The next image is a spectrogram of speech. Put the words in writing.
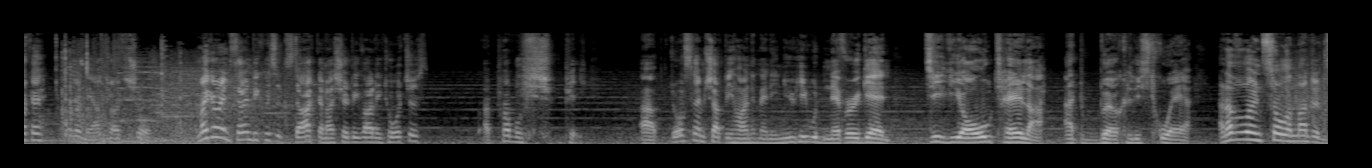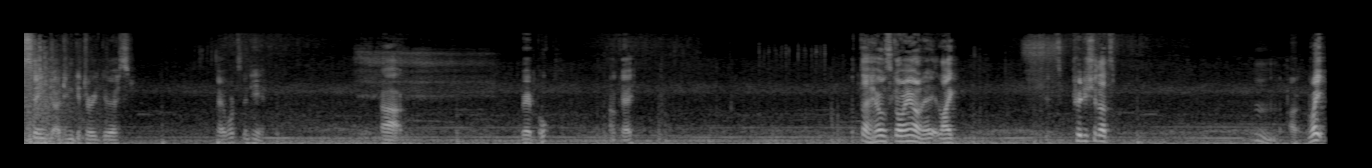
Okay, I'll go in the archive, sure. Am I going insane because it's dark and I should be lighting torches? I probably should be. Uh, the door slammed shut behind him and he knew he would never again see the old tailor at Berkeley Square. Another lone soul in London seemed I didn't get to read the rest. Okay, what's in here? Uh, red book? Okay. What the hell's going on? It, like, it's pretty sure that's... Hmm, uh, wait,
